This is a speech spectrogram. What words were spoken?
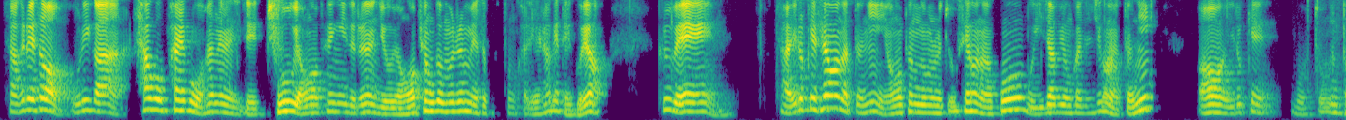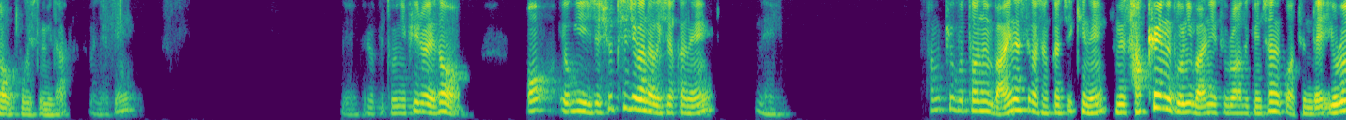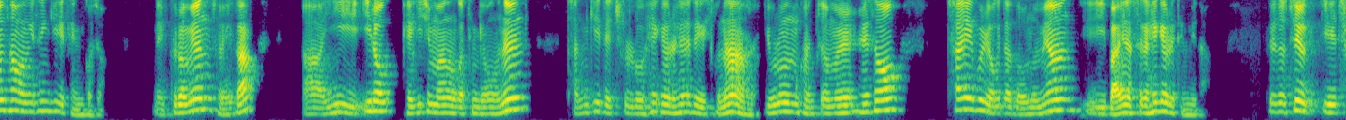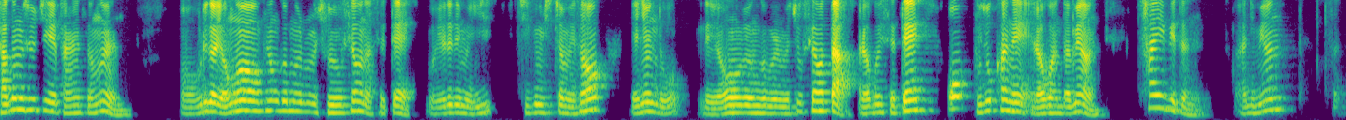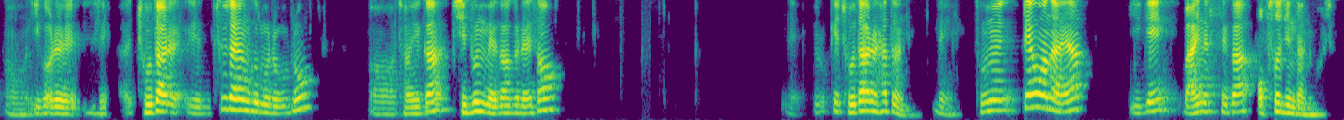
자, 그래서 우리가 사고 팔고 하는 이제 주 영업 행위들은 이 영업 현금 흐름에서 보통 관리를 하게 되고요. 그 외에 자 이렇게 세워놨더니 영업 현금으로 쭉 세워놨고 뭐 이자 비용까지 찍어놨더니 어 이렇게 뭐 좀 더 보겠습니다. 만약에 네, 이렇게 돈이 필요해서 어 여기 이제 쇼티지가 나기 시작하네. 네. 3Q부터는 마이너스가 잠깐 찍히네. 근데 4Q에는 돈이 많이 들어와서 괜찮을 것 같은데 이런 상황이 생기게 되는 거죠. 네, 그러면 저희가 아, 이 1억 120만 원 같은 경우는 단기 대출로 해결을 해야 되겠구나. 이런 관점을 해서 차입을 여기다 넣어놓으면 이 마이너스가 해결이 됩니다. 그래서 즉, 이 자금 수지의 방향성은 어, 우리가 영업 현금을 쭉 세워놨을 때, 뭐 예를 들면 이, 지금 시점에서 내년도 네, 영업 현금을 쭉 세웠다라고 했을 때, 어, 부족하네라고 한다면 차입이든 아니면 어, 이거를 이제 조달을 이제 투자 현금으로 어, 저희가 지분 매각을 해서 네, 이렇게 조달을 하든 네, 돈을 떼어놔야 이게 마이너스가 없어진다는 거죠.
